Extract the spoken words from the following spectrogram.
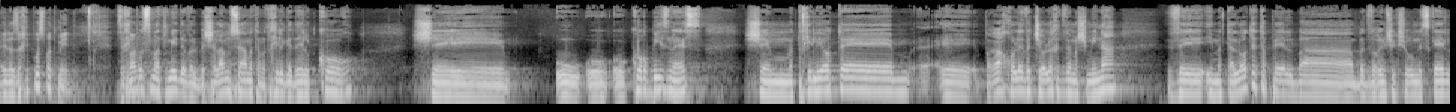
אלא זה חיפוש מתמיד. זה נכון? חיפוש מתמיד, אבל בשלב מסוים אתה מתחיל לגדל core, שהוא הוא, הוא core business, שמתחיל להיות אה, אה, פרה חולבת שהולכת ומשמינה, ואם אתה לא תטפל ב- בדברים שקשורים ל scale,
